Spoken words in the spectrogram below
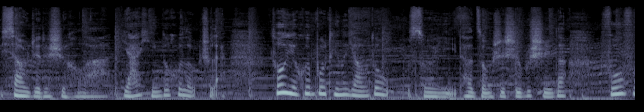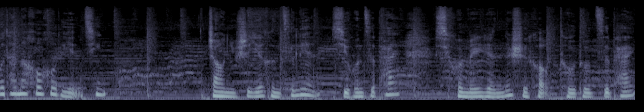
笑着的时候啊，牙龈都会露出来，头也会不停的摇动，所以她总是时不时的扶扶她那厚厚的眼镜。赵女士也很自恋，喜欢自拍，喜欢没人的时候偷偷自拍。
